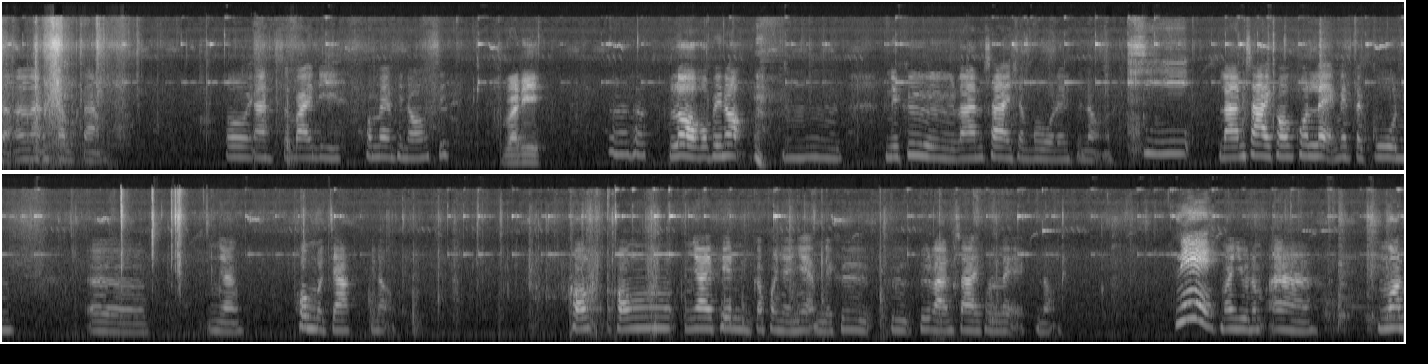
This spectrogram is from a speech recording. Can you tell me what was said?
จากอาร้านตามตามๆ โอ้ยอะสบายดีพ่อแม่พี่น้องสิสวัสดีหล่อป่ะพี่น้องอืมนี่คือร้านทรายชาโบเลยพี่น้องขี่ร้านทรายของคนแรกในตระกูล เอ่ออหย่างพรหมจักรพี่น้องของของยายเพ่นกับพ่อยายแย้มเนี่ยคือคือคือร้านทรายคนแรกพี่น้องนี่ มาอยู่น้ำอางอน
